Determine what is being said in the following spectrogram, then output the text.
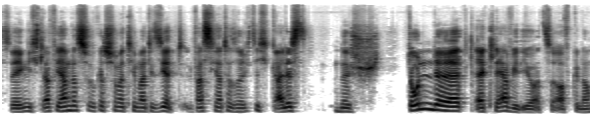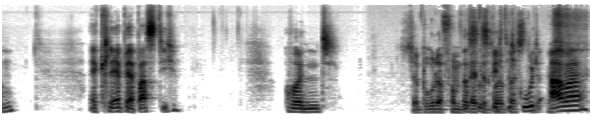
Deswegen, ich glaube, wir haben das sogar schon mal thematisiert. Basti hatte so richtig geiles, eine Stunde Erklärvideo dazu aufgenommen. Erklärbär Basti. Und Das ist der Bruder vom das ist Battleboy richtig Basti. gut, aber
